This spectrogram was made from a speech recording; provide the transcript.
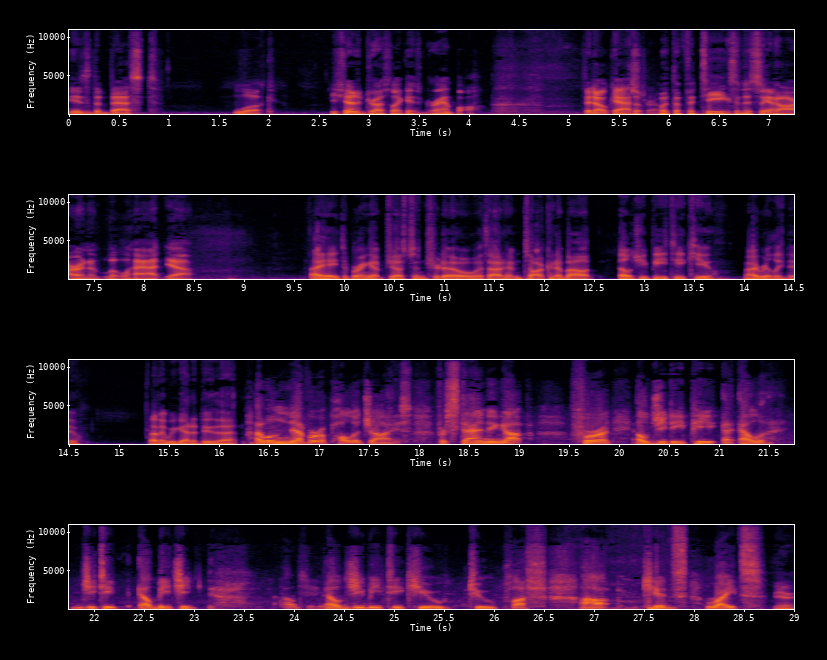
is the best look. He should have dressed like his grandpa. Fidel With the- Castro. With the, fatigues and a cigar and a little hat. Yeah. I hate to bring up Justin Trudeau without him talking about LGBTQ. I really do. I think we got to do that. I will never apologize for standing up for an LGDP, uh, LGT, LBT, LGBTQ2 plus uh, kids' rights. Yeah.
